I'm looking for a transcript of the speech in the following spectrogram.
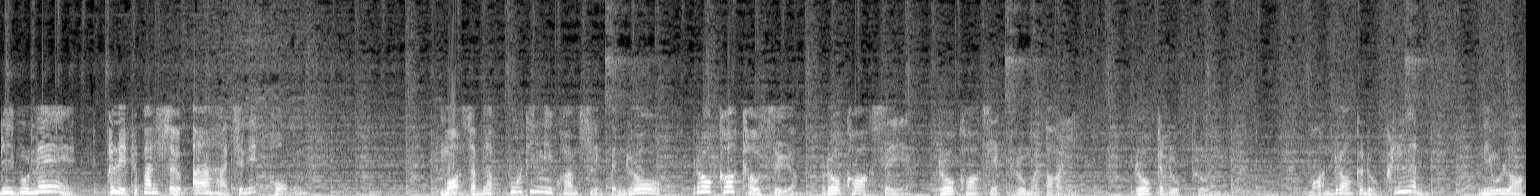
ดีบูเน่ ผลิตภัณฑ์เสริมอาหารชนิดผง เหมาะสำหรับผู้ที่มีความเสี่ยงเป็นโรค โรคข้อเข่าเสื่อม โรคข้อเสบโรคข้อเสบรูมาตอย โรคกระดูกพรุน หมอนรองกระดูกเคลื่อน นิ้วล็อก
